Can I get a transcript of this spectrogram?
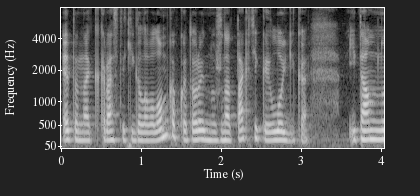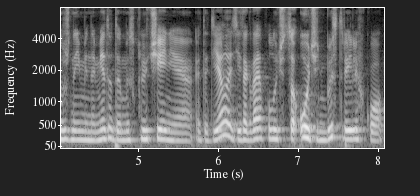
это на как раз-таки головоломка, в которой нужна тактика и логика. И там нужно именно методом исключения это делать, и тогда получится очень быстро и легко.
